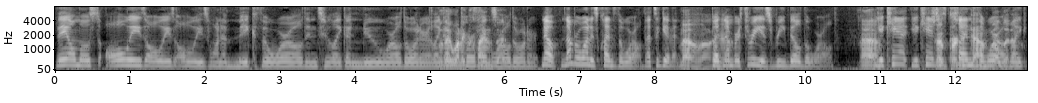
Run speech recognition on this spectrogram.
they almost always, always, always want to make the world into like a new world order, like they a perfect cleanse it. world order. No, number one is cleanse the world. That's a given. No, oh, but yeah. number three is rebuild the world. Ah. you can't you can't So just cleanse down, the world like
